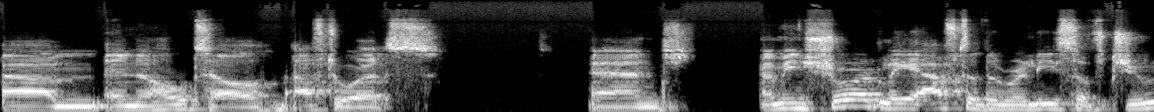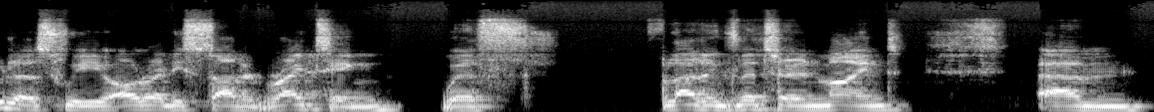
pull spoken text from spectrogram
um, in a hotel afterwards. And I mean, shortly after the release of Judas, we already started writing with blood and glitter in mind, um,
